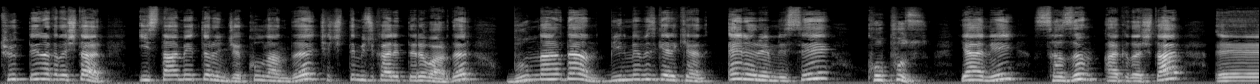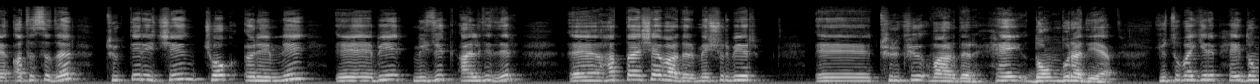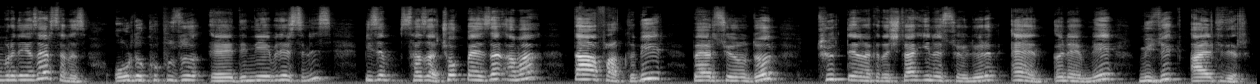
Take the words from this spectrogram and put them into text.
Türklerin arkadaşlar İslamiyet'ten önce kullandığı çeşitli müzik aletleri vardır. Bunlardan bilmemiz gereken en önemlisi kopuz. Yani sazın arkadaşlar e, atısıdır. Türkler için çok önemli e, bir müzik aletidir. E, hatta şey vardır meşhur bir e, türkü vardır. Hey Dombura diye. YouTube'a girip Hey Dombura yazarsanız orada kopuzu e, dinleyebilirsiniz. Bizim saza çok benzer ama daha farklı bir versiyonudur. Türklerin arkadaşlar yine söylüyorum en önemli müzik aletidir.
